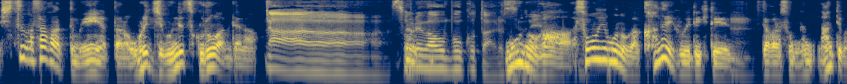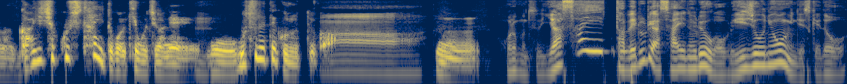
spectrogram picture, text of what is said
質が下がってもええんやったら、俺自分で作るわ、みたいなああ、それは思うことあるねものが、そういうものがかなり増えてきて、うんだからその、なんていうかな、外食したいところ気持ちがね、うんもう薄れてくるっていうか、ああ。うん。俺も野菜、食べる野菜の量が俺異常に多いんですけど、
